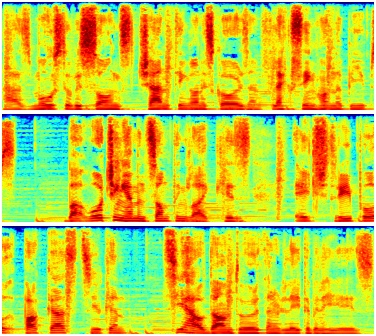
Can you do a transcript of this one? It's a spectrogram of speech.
has most of his songs chanting on his cars and flexing on the peeps. But watching him in something like his H3 po- podcasts, you can see how down to earth and relatable he is.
